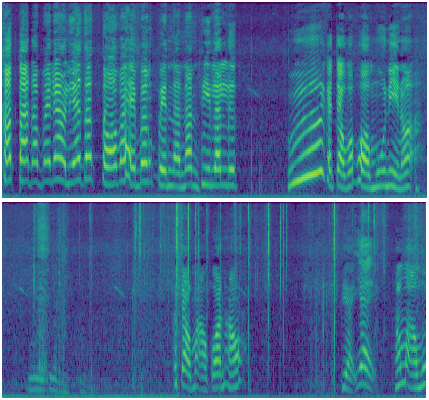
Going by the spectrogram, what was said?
เขาตัดเอาไปแล้วเหลือแต่ต่อไว้ให้เบิ่งเป็นอันนั้นที่ระลึกอุ้ยกระเจ้าว่าพอหมูนี่เนาะเขาเจ้ามาเอาก่อนเฮาเพียใหญ่เฮามาเอาหมู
